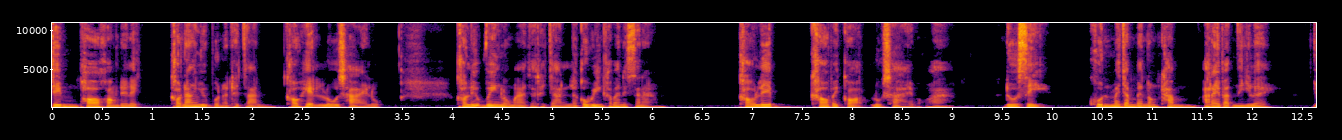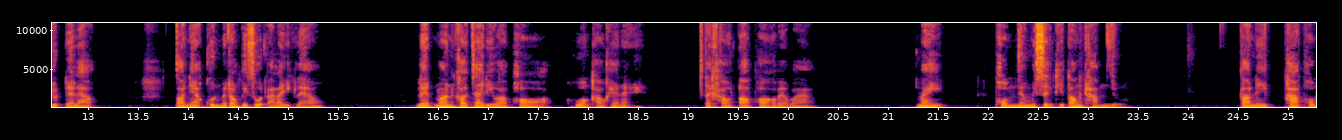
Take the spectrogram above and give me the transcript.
จิมพ่อของเดเล็กเขานั่งอยู่บนอัฐจันทร์เขาเห็นลูกชายลุก เขารีบวิ่งลงมาจากอัฐจันทร์แล้วก็วิ่งเข้ามาในสนาม เขารีบเข้าไปกอดลูกชายบอกว่า ดูสิ คุณไม่จำเป็นต้องทำอะไรแบบนี้เลย หยุดได้แล้ว ตอนนี้คุณไม่ต้องพิสูจน์อะไรอีกแล้ว เลดมอนเข้าใจดีว่าพ่อห่วงเขาแค่ไหน แต่เขาตอบพ่อกลับไปว่า ไม่ผมยังมีสิ่งที่ต้องทำอยู่ ตอนนี้พาผม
